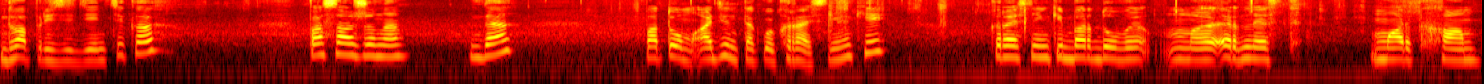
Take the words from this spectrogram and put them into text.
Два президентика посажено. Да? Потом один такой красненький. Красненький бордовый Эрнест Маркхам.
